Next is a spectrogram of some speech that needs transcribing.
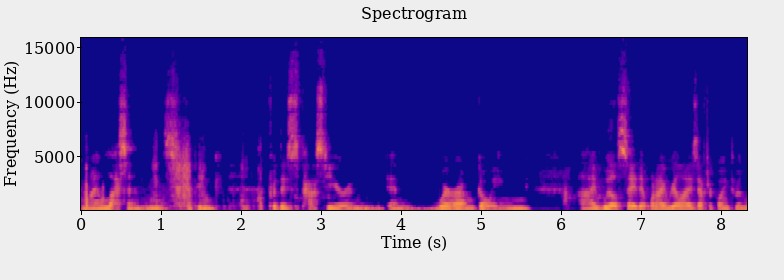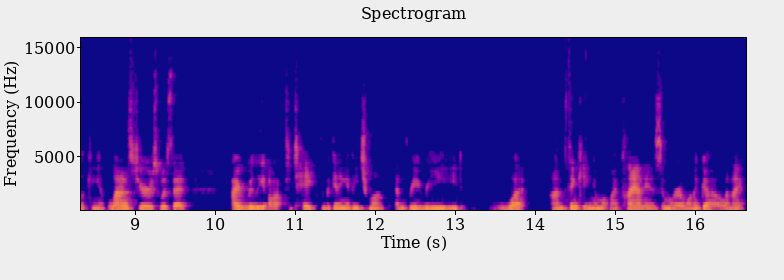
my lessons, I think, for this past year and, and where I'm going. I will say that what I realized after going through and looking at last year's was that I really ought to take the beginning of each month and reread what I'm thinking and what my plan is and where I want to go. And I,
